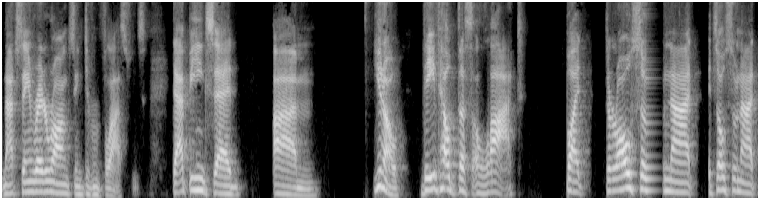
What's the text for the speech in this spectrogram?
not saying right or wrong, saying different philosophies. That being said, um, you know, they've helped us a lot, but they're also not, it's also not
